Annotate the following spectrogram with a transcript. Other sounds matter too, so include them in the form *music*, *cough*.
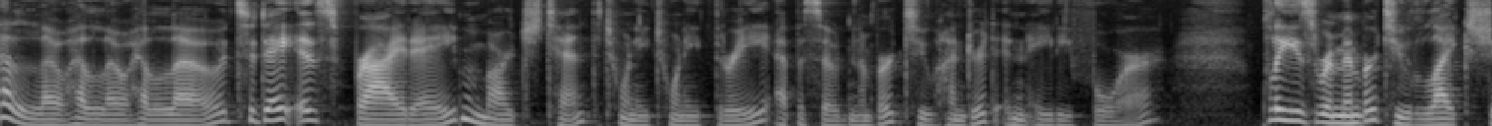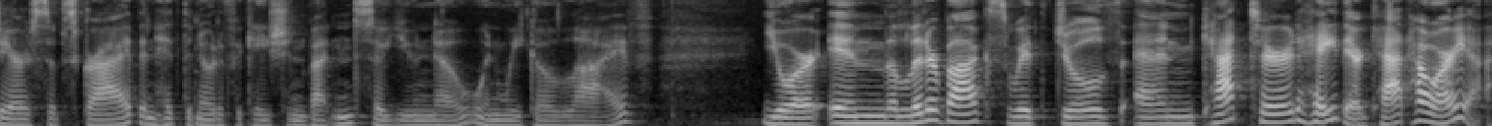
Hello, hello, hello. Today is Friday, March 10th, 2023, episode number 284. Please remember to like, share, subscribe, and hit the notification button so you know when we go live. You're in the litter box with Jewels and Catturd. Hey there, Cat. How are ya?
